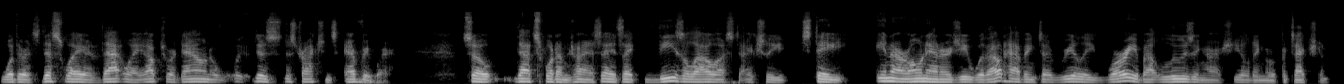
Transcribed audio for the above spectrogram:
whether it's this way or that way, up or down, or there's distractions everywhere so that's what I'm trying to say. It's like these allow us to actually stay in our own energy without having to really worry about losing our shielding or protection.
